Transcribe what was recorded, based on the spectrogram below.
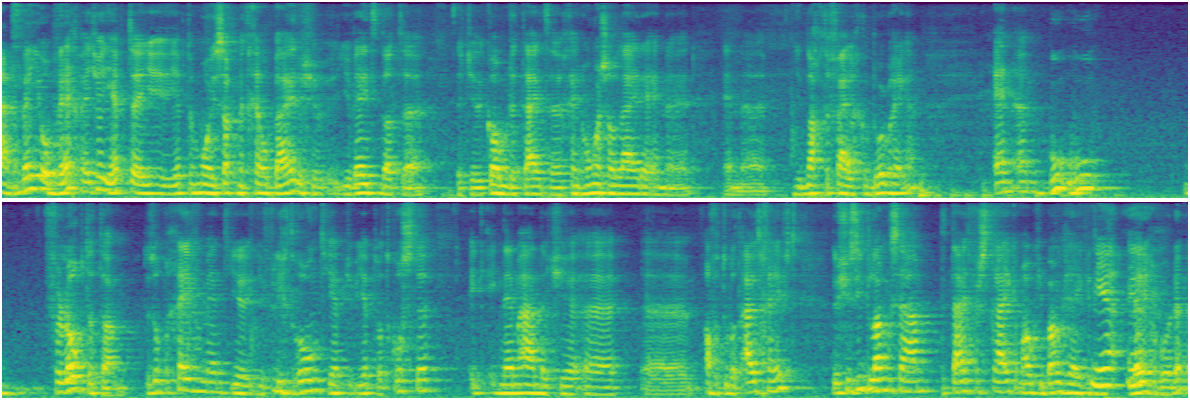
Nou, dan ben je op weg, weet je wel. Je hebt, eh, je, je hebt een mooie zak met geld bij, dus je, je weet dat, eh, dat je de komende tijd eh, geen honger zal lijden en, en je nachten veilig kan doorbrengen. En ehm, hoe, hoe verloopt dat dan? Dus op een gegeven moment, je, je vliegt rond, je hebt, je hebt wat kosten. Ik, ik neem aan dat je af en toe wat uitgeeft. Dus je ziet langzaam de tijd verstrijken, maar ook je bankrekening Ja, ja. leger worden.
